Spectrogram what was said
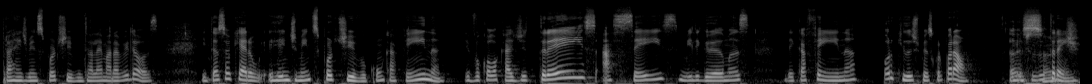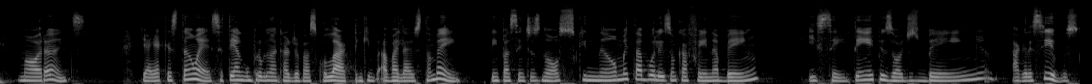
Para rendimento esportivo. Então, ela é maravilhosa. Então, se eu quero rendimento esportivo com cafeína, eu vou colocar de 3 a 6 miligramas de cafeína por quilo de peso corporal. Antes do treino, uma hora antes. E aí a questão é, se tem algum problema cardiovascular, tem que avaliar isso também. Tem pacientes nossos que não metabolizam cafeína bem e sentem episódios bem agressivos.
